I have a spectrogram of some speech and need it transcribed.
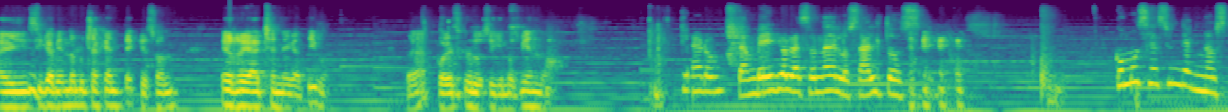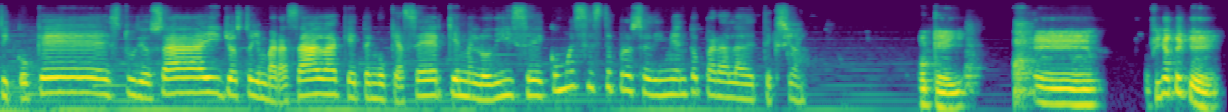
ahí sigue habiendo mucha gente que son RH negativo. ¿verdad? Por eso que lo seguimos viendo. Claro, tan bello la zona de los altos. ¿Cómo se hace un diagnóstico? ¿Qué estudios hay? ¿Yo estoy embarazada? ¿Qué tengo que hacer? ¿Quién me lo dice? ¿Cómo es este procedimiento para la detección? Ok. Eh, fíjate que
